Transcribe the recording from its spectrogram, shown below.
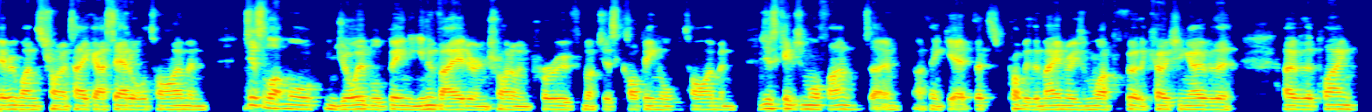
Everyone's trying to take us out all the time, and it's just a lot more enjoyable being the innovator and trying to improve, not just copying all the time. And it just keeps it more fun. So I think yeah, that's probably the main reason why I prefer the coaching over the over the playing.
